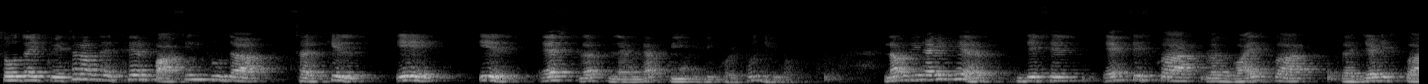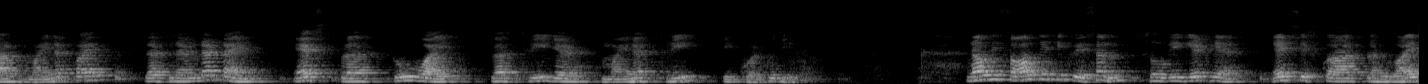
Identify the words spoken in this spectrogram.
So the equation of the sphere passing through the circle A is S plus lambda P is equal to 0. Now we write here this is x square plus y square plus z square minus 5 plus lambda times x plus 2y plus 3z minus 3 equal to 0. Now we solve this equation so we get here x square plus y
